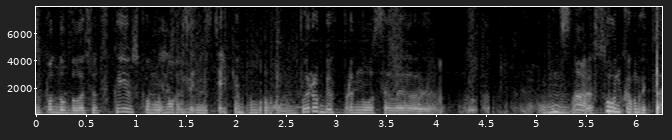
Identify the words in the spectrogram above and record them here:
сподобалось от в київському магазині стільки було виробів приносили. Не знаю, сумками це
